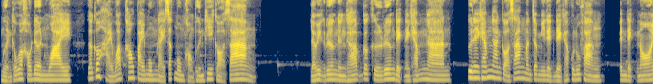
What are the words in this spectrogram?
เหมือนกับว่าเขาเดินไว แล้วก็หายวับเข้าไปมุมไหนสักมุมของพื้นที่ก่อสร้าง แล้วอีกเรื่องหนึ่งครับก็คือเรื่องเด็กในแคมป์งาน คือในแคมป์งานก่อสร้างมันจะมีเด็กๆครับคุณผู้ฟัง เป็นเด็กน้อย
